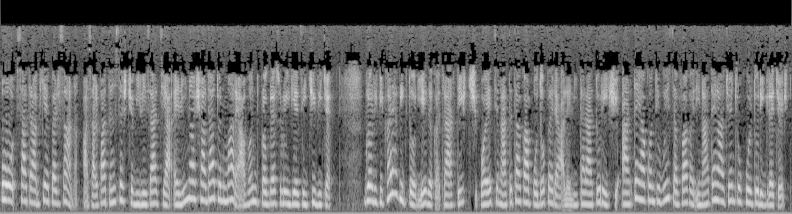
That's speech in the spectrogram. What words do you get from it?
o satrapie persană, a salvat însăși civilizația elină și a dat un mare avânt progresului vieții civice. Glorificarea victoriei de către artiști și poeți în atâta capodopere ale literaturii și artei a contribuit să facă din Atena centrul culturii grecești.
